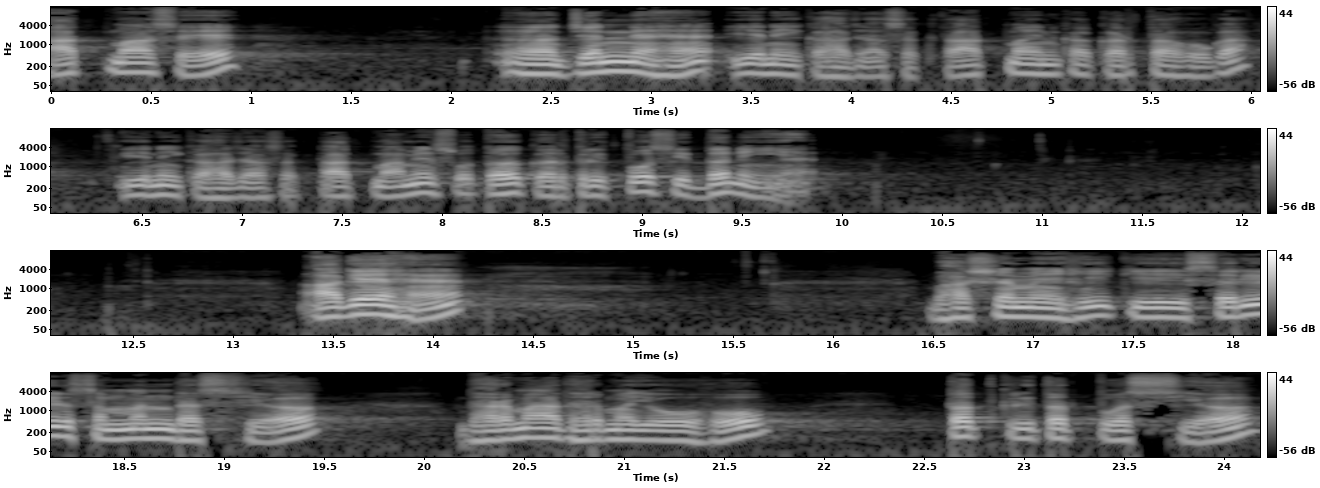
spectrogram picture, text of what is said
आत्मा से जन्य है, ये नहीं कहा जा सकता। आत्मा इनका कर्ता होगा, ये नहीं कहा जा सकता। आत्मा में स्वतः कर्तृत्व सिद्ध नहीं है। आगे हैं भाष्य में ही कि शरीर संबंधस्य धर्माधर्मयो हो तत्कृतत्वस्य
